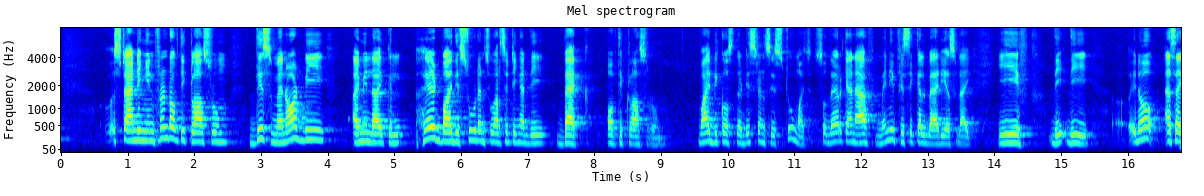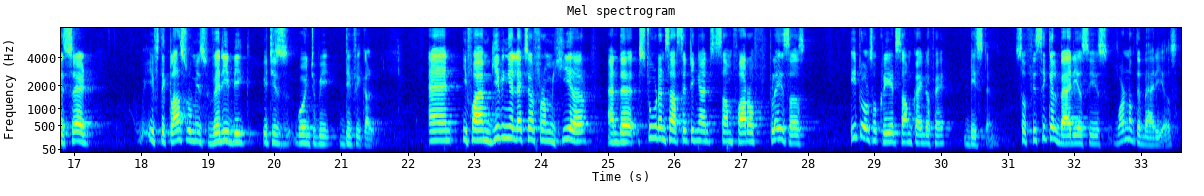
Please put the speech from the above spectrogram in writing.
standing in front of the classroom this may not be I mean like heard by the students who are sitting at the back of the classroom. Why? Because the distance is too much. So, there can have many physical barriers like if the, the you know as I said if the classroom is very big it is going to be difficult and if I am giving a lecture from here and the students are sitting at some far off places, it also creates some kind of a distance. So, physical barriers is one of the barriers.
